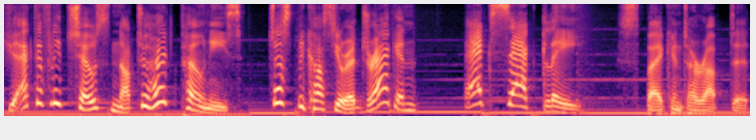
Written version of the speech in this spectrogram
You actively chose not to hurt ponies. Just because you're a dragon. Exactly. Spike interrupted.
